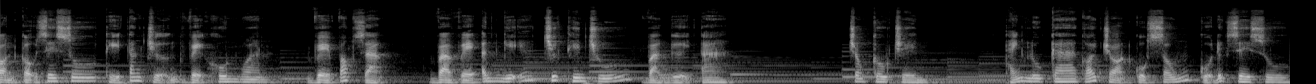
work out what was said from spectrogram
Còn cậu Giêsu thì tăng trưởng về khôn ngoan, về vóc dạng và về ân nghĩa trước Thiên Chúa và người ta. Trong câu trên, Thánh Luca gói trọn cuộc sống của Đức Giêsu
